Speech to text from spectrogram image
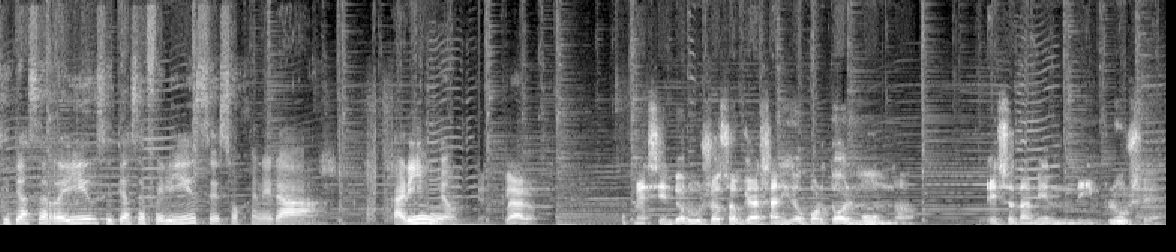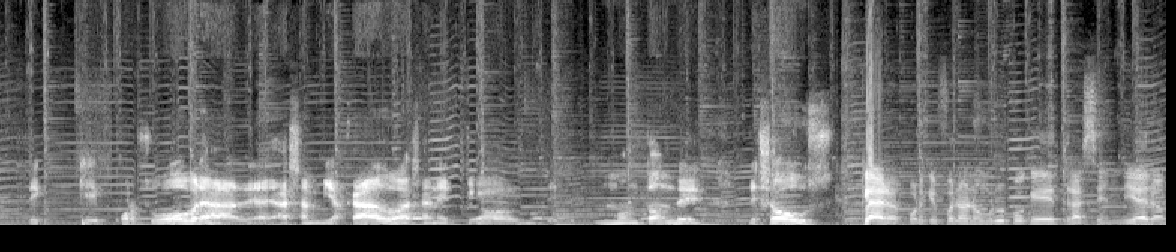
si te hace reír, si te hace feliz, eso genera cariño. Claro. Me siento orgulloso que hayan ido por todo el mundo. Eso también influye. De que por su obra hayan viajado, hayan hecho un montón de, de shows. Claro, porque fueron un grupo que trascendieron,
